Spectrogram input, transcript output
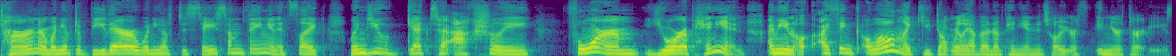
turn or when you have to be there or when you have to say something. And it's like, when do you get to actually form your opinion? I mean, I think alone, like you don't really have an opinion until you're in your 30s.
